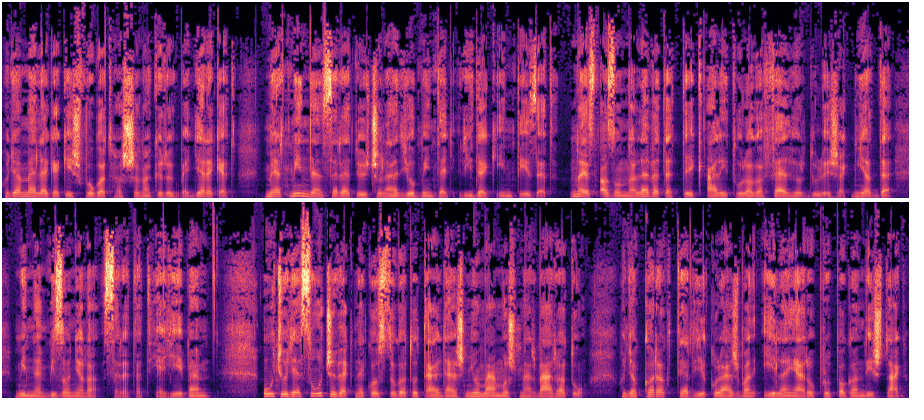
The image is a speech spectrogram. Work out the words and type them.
hogy a melegek is fogadhassanak örökbe gyereket, mert minden szerető család jobb, mint egy rideg intézet. Na ezt azonnal levetették, állítólag a felhördülések miatt, de minden bizonyala szeretet jegyében. Úgyhogy a szócsöveknek osztogatott áldás nyomán most már várható, hogy a karaktergyilkolásban élenjáró propagandisták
